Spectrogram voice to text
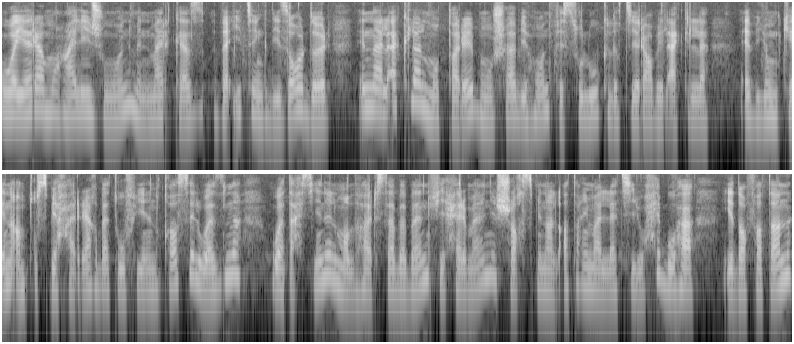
ويرى معالجون من مركز The Eating Disorder إن الأكل المضطرب مشابه في السلوك لاضطراب الأكل. إذ يمكن أن تصبح الرغبة في إنقاص الوزن وتحسين المظهر سببا في حرمان الشخص من الأطعمة التي يحبها إضافة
